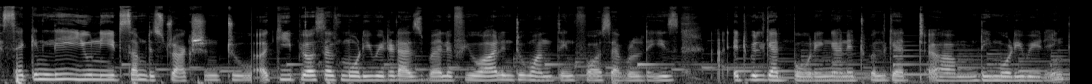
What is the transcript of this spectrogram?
Secondly you need some distraction to uh, keep yourself motivated as well. If you are into one thing for several days it will get boring and it will get um, demotivating.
